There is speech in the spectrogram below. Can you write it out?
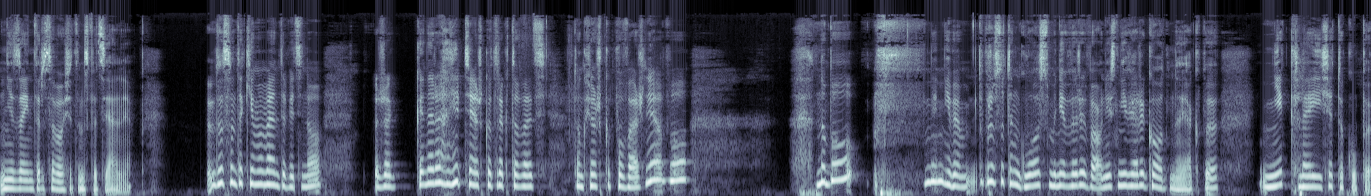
nie zainteresował się tym specjalnie. To są takie momenty, wiecie, no, że generalnie ciężko traktować tą książkę poważnie, bo no bo nie, nie wiem, po prostu ten głos mnie wyrywa, on jest niewiarygodny, jakby nie klei się to kupy.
